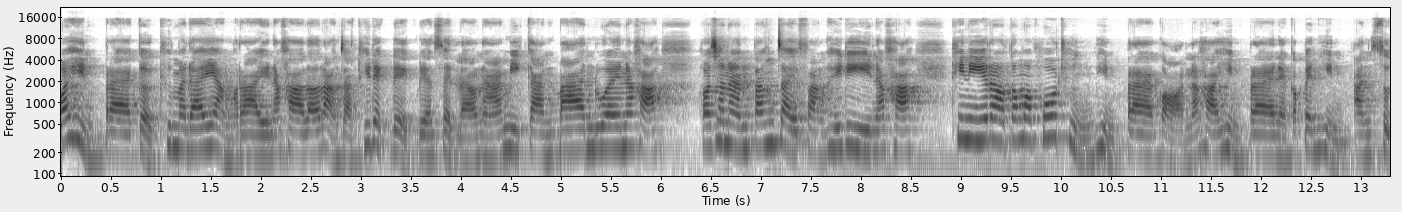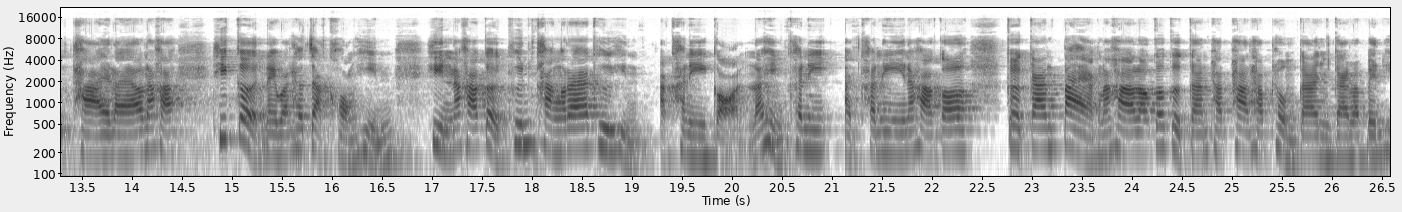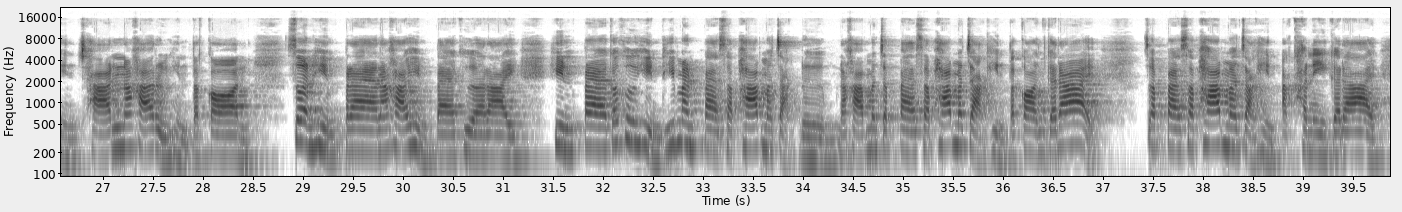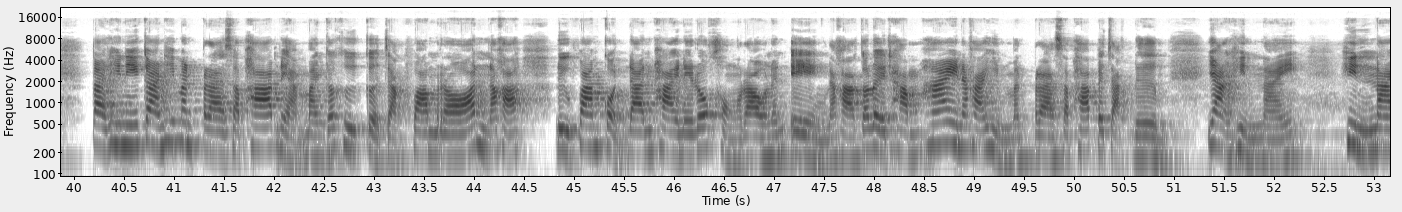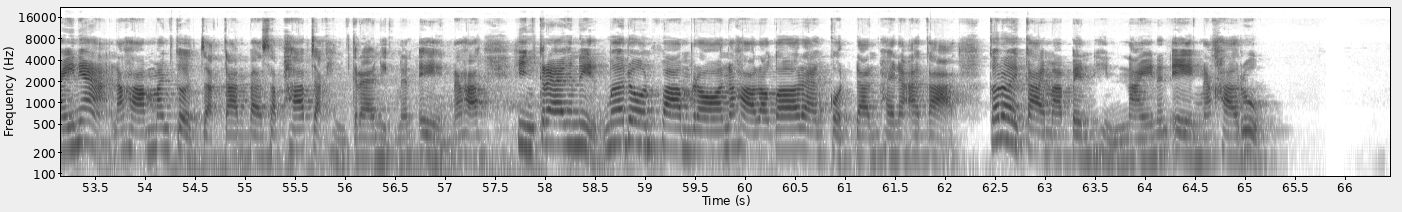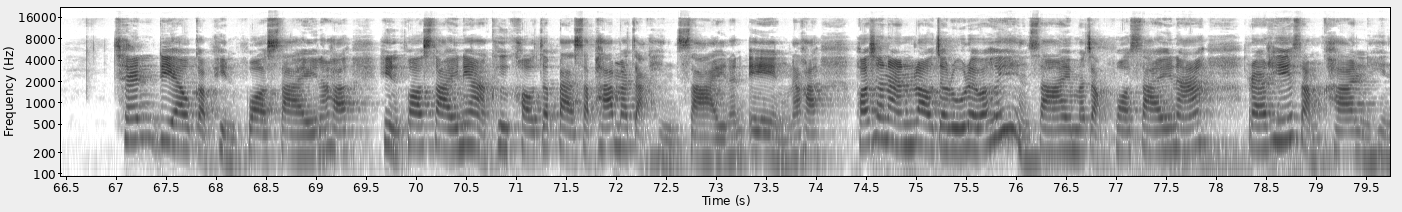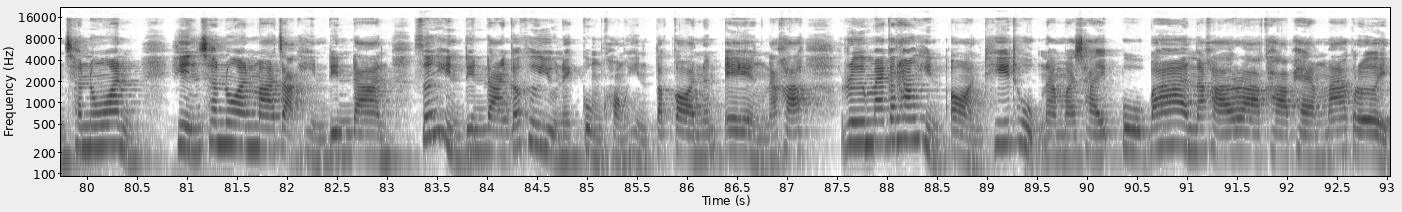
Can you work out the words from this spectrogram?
ว่าหินแปรเกิดขึ้นมาได้อย่างไรนะคะ แล้วหลังจากที่เด็กๆเรียนเสร็จแล้วนะ มีการบ้านด้วยนะคะ เพราะฉะนั้นตั้งใจฟังให้ดีนะคะ ทีนี้เราต้องมาพูดถึงหินแปรก่อนนะคะ หินแปรเนี่ยก็เป็นหินอันสุดท้ายแล้วนะคะ ที่เกิดในวัฏจักรของหิน หินนะคะเกิดขึ้นครั้งแรกคือหินอัคนีก่อน แล้วหินคณีอัคนีนะคะ ก็เกิดการแตกนะคะแล้วก็เกิดการพัดพาทับถมกันกลายมาเป็นหินชั้นนะคะ หรือหินตะกอนส่วนหินแปรนะคะ หินแปรคืออะไร หินแปรก็คือหินที่มันแปรสภาพมาจากเดิมนะคะ มันจะแปรสภาพมาจากหินตะกอนก็ได้ จะแปลสภาพมาจากหินอัคนีก็ได้ แต่ทีนี้การที่มันแปลสภาพเนี่ยมันก็คือเกิดจากความร้อนนะคะ หรือความกดดันภายในโลกของเรานั่นเองนะคะ ก็เลยทำให้นะคะหินมันแปลสภาพไปจากเดิม อย่างหินไนหินไนท์เนี่ยนะคะมันเกิดจากการแปลสภาพจากหินแกรนิตนั่นเองนะคะ หินแกรนิตเมื่อโดนความร้อนนะคะแล้วก็แรงกดดันภายในอากาศ ก็เลยกลายมาเป็นหินไนท์นั่นเองนะคะลูก เช่นเดียวกับหินฟอร์ไซต์นะคะ หินฟอร์ไซต์เนี่ยคือเขาจะแปลสภาพมาจากหินทรายนั่นเองนะคะ เพราะฉะนั้นเราจะรู้เลยว่าเฮ้ยหินทรายมาจากฟอร์ไซต์นะ แล้วที่สำคัญหินชนวน หินชนวนมาจากหินดินดาน ซึ่งหินดินดานก็คืออยู่ในกลุ่มของหินตะกอนนั่นเองนะคะ หรือแม้กระทั่งหินอ่อนที่ถูกนำมาใช้ปูบ้านนะคะ ราคาแพงมากเลย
